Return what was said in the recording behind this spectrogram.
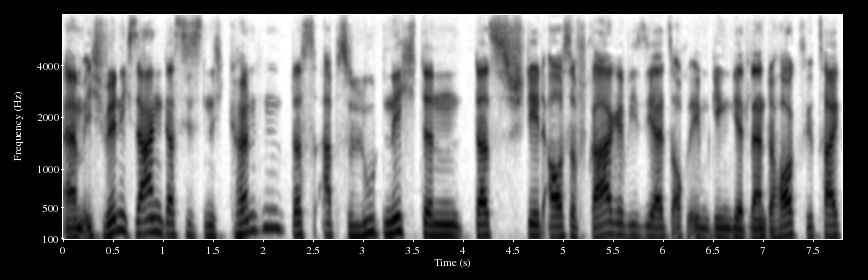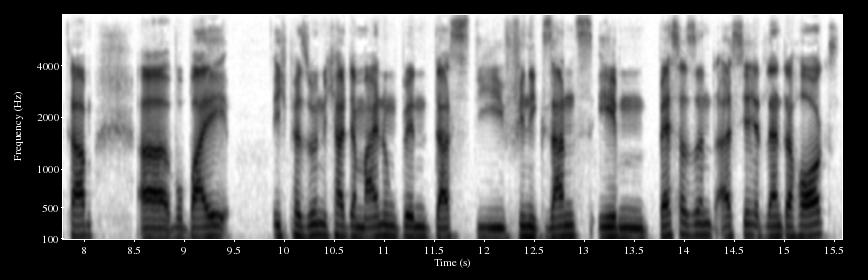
Ähm, ich will nicht sagen, dass sie es nicht könnten. Das absolut nicht, denn das steht außer Frage, wie sie jetzt auch eben gegen die Atlanta Hawks gezeigt haben. Äh, wobei ich persönlich halt der Meinung bin, dass die Phoenix Suns eben besser sind als die Atlanta Hawks.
